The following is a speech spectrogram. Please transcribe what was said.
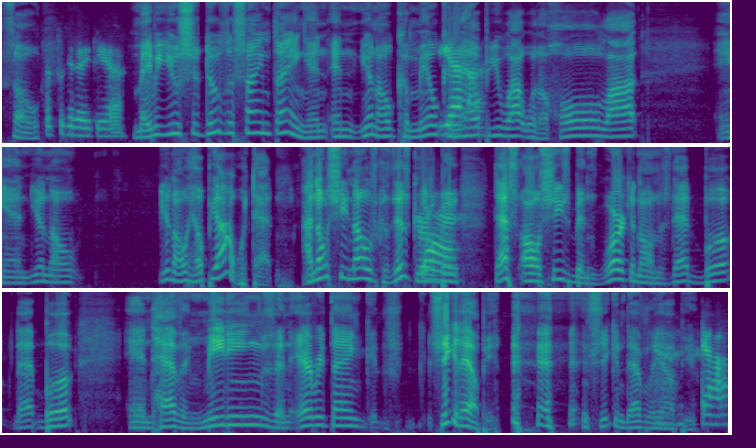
So That's a good idea. maybe you should do the same thing and and you know camille can Yeah. help you out with a whole lot and you know you know help you out with that i know she knows because this girl Yeah. been that's all she's been working on is that book that book and having meetings and everything she could help you she can definitely help you yeah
